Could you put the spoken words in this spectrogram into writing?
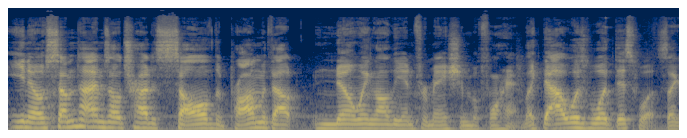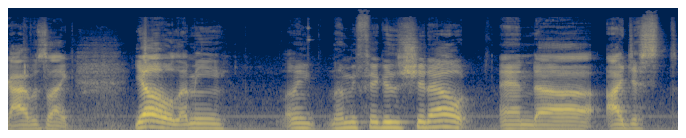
you know, sometimes I'll try to solve the problem without knowing all the information beforehand. Like that was what this was. Like I was like, yo, let me let me let me figure this shit out. And uh, I just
